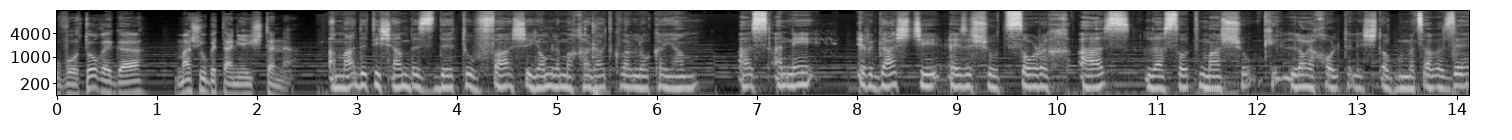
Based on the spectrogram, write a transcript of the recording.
ובאותו רגע, משהו בטניה השתנה. עמדתי שם בשדה תעופה שיום למחרת כבר לא קיים. אז אני הרגשתי איזשהו צורך אז לעשות משהו, כי לא יכולתי לשתוק במצב הזה.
